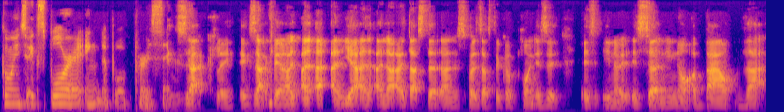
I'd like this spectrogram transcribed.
going to explore it in the book per se. Exactly exactly. And i, I, I yeah and, I, that's the and i suppose that's the good point is it is you know it's certainly not about that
